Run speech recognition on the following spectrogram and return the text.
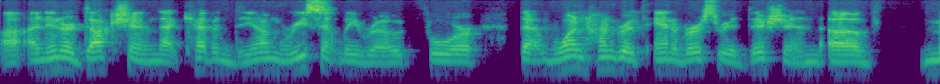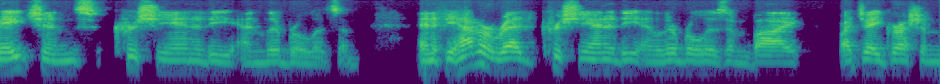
uh, an introduction that Kevin DeYoung recently wrote for that 100th anniversary edition of Machen's Christianity and Liberalism. And if you haven't read Christianity and Liberalism by by J. Gresham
